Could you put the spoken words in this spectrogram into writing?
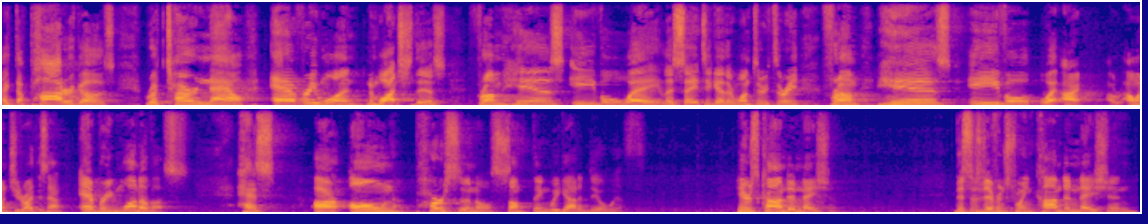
Like the potter goes, return now, everyone, and watch this, from his evil way. Let's say it together. One through three. From his evil way. All right, I want you to write this down. Every one of us has our own personal something we got to deal with. Here's condemnation. This is the difference between condemnation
